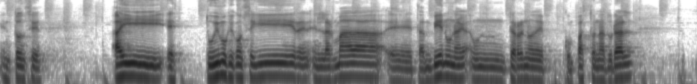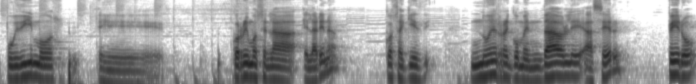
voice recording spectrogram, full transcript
Entonces, ahí eh, tuvimos que conseguir en, la Armada eh, también un terreno de compacto natural. Pudimos, eh, corrimos en la, en la arena, cosa que no es recomendable hacer, pero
